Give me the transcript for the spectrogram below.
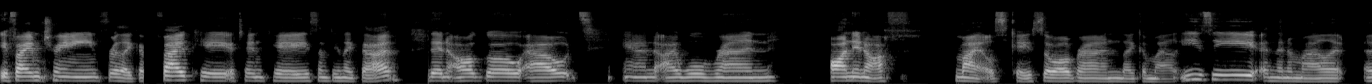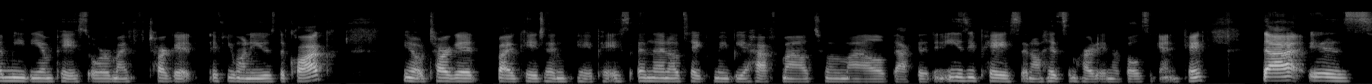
If I'm training for like a 5K, a 10K, something like that, then I'll go out and I will run on and off miles. Okay. So I'll run like a mile easy and then a mile at a medium pace or my target, if you want to use the clock, you know, target 5K, 10K pace. And then I'll take maybe a half mile to a mile back at an easy pace and I'll hit some hard intervals again. Okay. That is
